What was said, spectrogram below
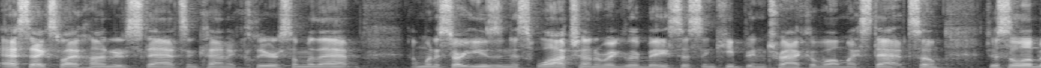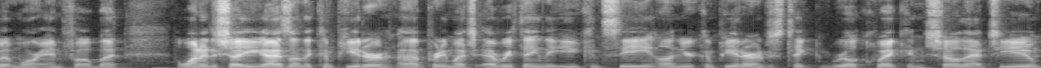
SX500 stats and kind of clear some of that. I'm going to start using this watch on a regular basis and keeping track of all my stats. So just a little bit more info. But I wanted to show you guys on the computer uh, pretty much everything that you can see on your computer. Just take real quick and show that to you.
